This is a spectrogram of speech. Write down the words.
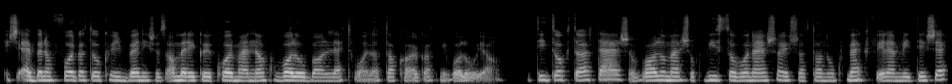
és ebben a forgatókönyvben is az amerikai kormánynak valóban lett volna takargatni valója. A titoktartás, a vallomások visszavonása és a tanúk megfélemlítése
